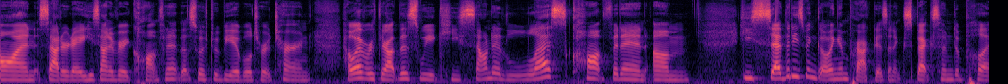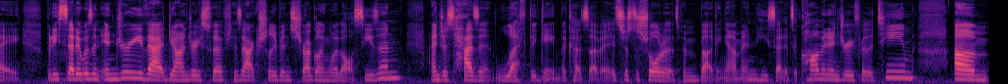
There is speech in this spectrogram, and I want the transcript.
on Saturday, he sounded very confident that Swift would be able to return. However, throughout this week, he sounded less confident. Um, he said that he's been going in practice and expects him to play, but he said it was an injury that D'Andre Swift has actually been struggling with all season and just hasn't left the game because of it. It's just a shoulder that's been bugging him, and he said it's a common injury for the team. Um,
